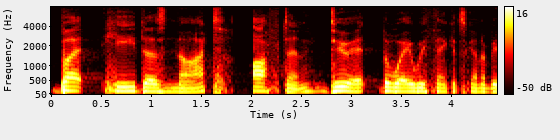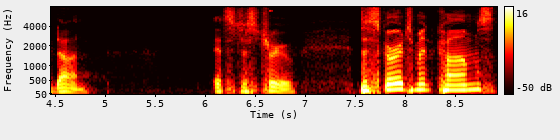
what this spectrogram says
But he does not often do it the way we think it's going to be done. It's just true. Discouragement comes.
